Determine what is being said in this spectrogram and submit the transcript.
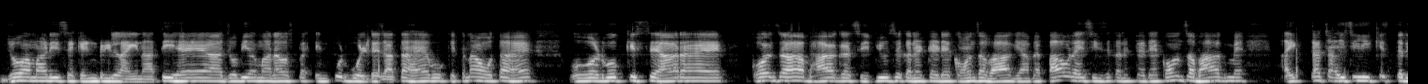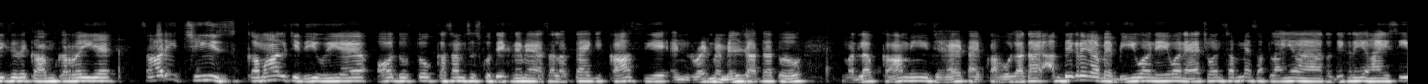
जो हमारी सेकेंडरी लाइन आती है या जो भी हमारा उस पर इनपुट वोल्टेज आता है, वो कितना होता है और वो किस से आ रहा है? कौन सा भाग सीपीयू से कनेक्टेड है? कौन सा भाग यहाँ पे पावर आईसी से कनेक्टेड है? कौन सा भाग में एक टच आईसी किस तरीके से काम कर रही है? सारी चीज़ कमाल की दी हुई है। और दोस्तों, कसम से इसको देखने में ऐसा लगता है कि काश ये एंड्रॉइड में मिल जाता तो मतलब काम ही जहर टाइप का हो जाता। है अब देख रहे हैं यहाँ B one A one H one सब में सप्लाइयाँ आया तो देख रही है आईसी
